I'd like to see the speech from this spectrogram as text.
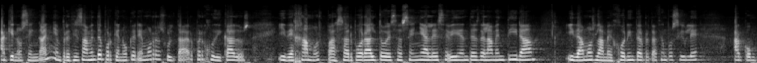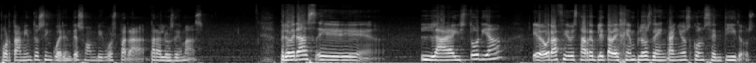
a que nos engañen, precisamente porque no queremos resultar perjudicados y dejamos pasar por alto esas señales evidentes de la mentira y damos la mejor interpretación posible a comportamientos incoherentes o ambiguos para, los demás. Pero verás, eh, la historia, eh, Horacio, está repleta de ejemplos de engaños consentidos.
